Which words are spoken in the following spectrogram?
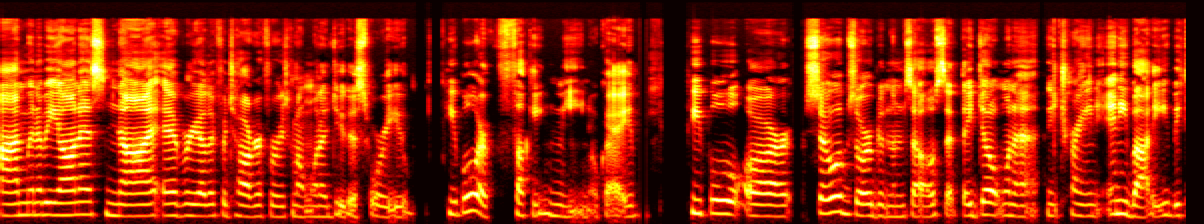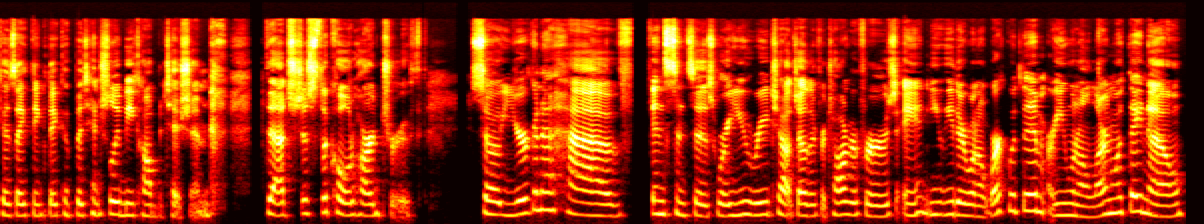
I'm going to be honest, not every other photographer is going to want to do this for you. People are fucking mean, okay? People are so absorbed in themselves that they don't want to train anybody because they think they could potentially be competition. That's just the cold, hard truth. So you're going to have instances where you reach out to other photographers and you either want to work with them or you want to learn what they know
